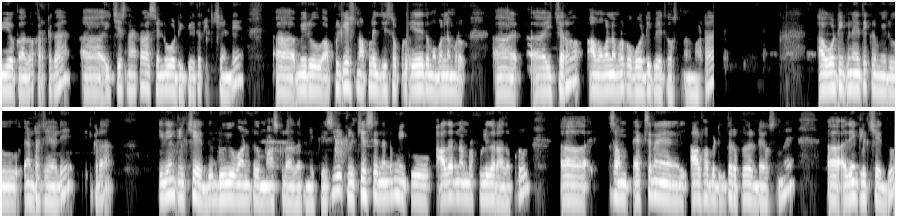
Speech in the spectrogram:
మీయో కాదో కరెక్ట్గా ఇచ్చేసినాక సెండ్ ఓటీపీ అయితే క్లిక్ చేయండి. మీరు అప్లికేషన్ అప్లై చేసినప్పుడు ఏదైతే మొబైల్ నెంబర్ ఇచ్చారో ఆ మొబైల్ నెంబర్కి ఒక ఓటీపీ అయితే వస్తుందనమాట ఆ ఓటీపీని అయితే ఇక్కడ మీరు ఎంటర్ చేయాలి. ఇక్కడ ఇదేం క్లిక్ చేయొద్దు. Do you want masked Aadhaar అని చెప్పేసి క్లిక్ చేస్తే ఏంటంటే మీకు ఆధార్ నెంబర్ ఫుల్గా రాదప్పుడు సమ్ ఎక్స్ అనే ఆల్ఫాబెటిక్తో రిప్రజెంట్ అయి వస్తుంది. అదేం క్లిక్ చేయొద్దు.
